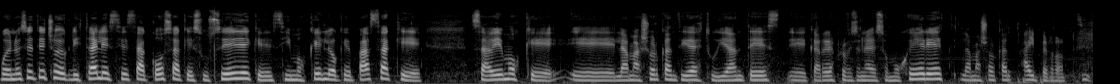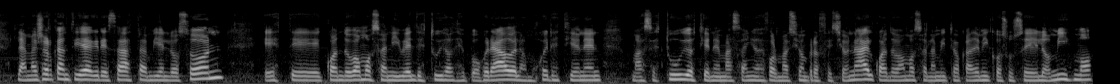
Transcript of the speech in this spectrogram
Bueno, ese techo de cristal es esa cosa que sucede, que decimos qué es lo que pasa, que sabemos que eh, la mayor cantidad de estudiantes de carreras profesionales son mujeres, la mayor ay, perdón, la mayor cantidad de egresadas también lo son. Este, cuando vamos a nivel de estudios de posgrado, las mujeres tienen más estudios, tienen más años de formación profesional. Cuando vamos al ámbito académico sucede lo mismo,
